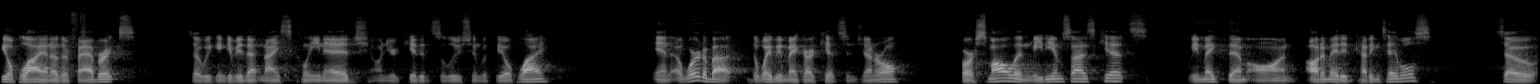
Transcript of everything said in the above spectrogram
peel ply and other fabrics. So we can give you that nice clean edge on your kitted solution with peel ply. And a word about the way we make our kits in general. For small and medium sized kits, we make them on automated cutting tables. So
